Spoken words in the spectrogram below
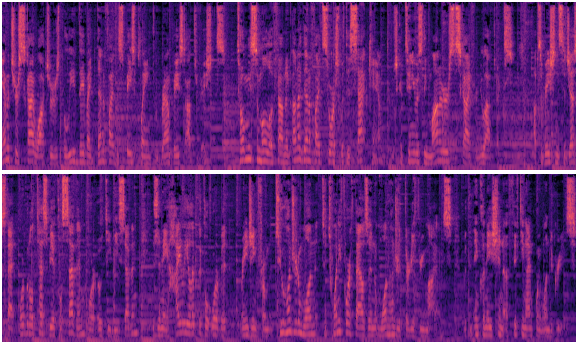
amateur skywatchers believe they've identified the space plane through ground based observations. Tomi Simola found an unidentified source with his SATCAM, which continuously monitors the sky for new objects. Observations suggest that Orbital Test Vehicle 7, or OTV 7, is in a highly elliptical orbit ranging from 201 to 24,133 miles, with an inclination of 59.1 degrees.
